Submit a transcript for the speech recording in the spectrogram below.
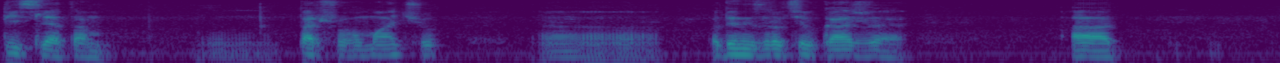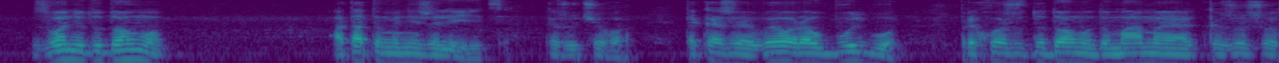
після там першого матчу, один із гравців каже: а дзвоню додому, а тато мені жаліється. Кажу, чого? Та каже, виорав бульбу, приходжу додому до мами, кажу, що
